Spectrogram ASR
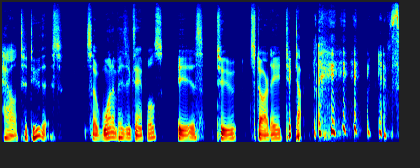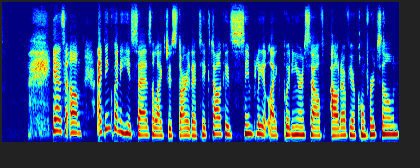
how to do this. So, one of his examples is to start a TikTok. yes. Yes, um I think when he says I like to start a TikTok is simply like putting yourself out of your comfort zone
